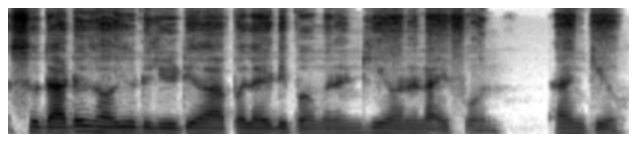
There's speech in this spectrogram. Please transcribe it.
So that is how you delete your Apple ID permanently on an iPhone. Thank you.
